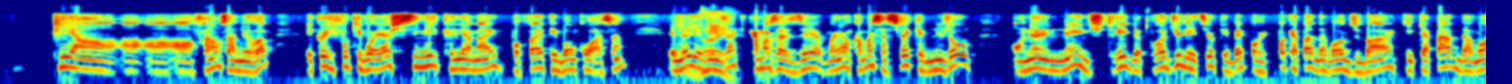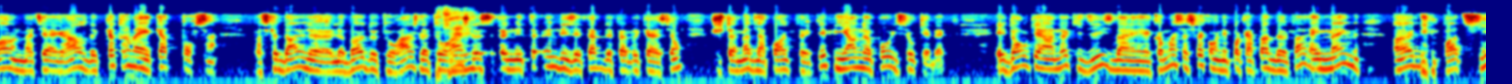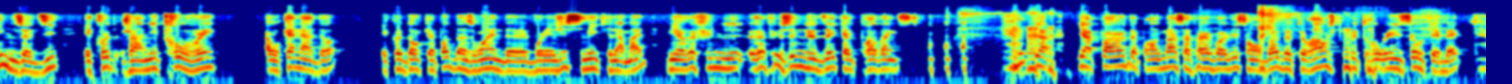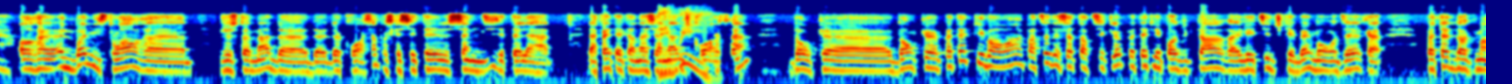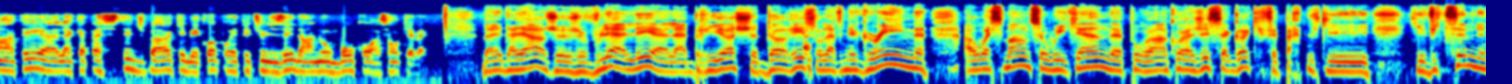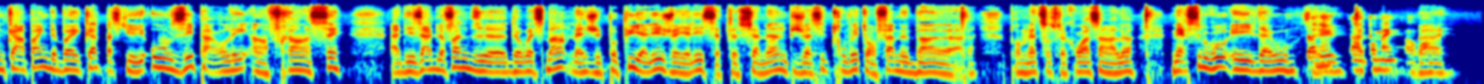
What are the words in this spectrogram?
puis en- en- en France, en Europe, écoute, il faut qu'ils voyagent 6000 km pour faire tes bons croissants. Et là, il y a des gens qui commencent à se dire, voyons, comment ça se fait que nous autres, on a une industrie de produits laitiers au Québec qui n'est pas capable d'avoir du beurre, qui est capable d'avoir une matière grasse de 84% parce que dans le, beurre de tourage, le tourage, c'est une, une, des étapes de fabrication justement de la pâte feuilletée, puis il n'y en a pas ici au Québec. Et donc, il y en a qui disent, ben comment ça se fait qu'on n'est pas capable de le faire? Et même un des pâtissiers nous a dit, écoute, j'en ai trouvé au Canada. Écoute, donc, il n'y a pas besoin de voyager 6000 km, mais il a refusé, refusé de nous dire quelle province. il, a, peur de probablement se faire voler son beurre de tourage qu'il peut trouver ici au Québec. Or, euh, une bonne histoire, euh, justement, de, de, croissant, parce que c'était samedi, c'était la, la fête internationale ben du croissant. Donc, euh, donc peut-être qu'il va y avoir, à partir de cet article-là, peut-être les producteurs laitiers du Québec vont dire que peut-être d'augmenter euh, la capacité du beurre québécois pour être utilisé dans nos beaux croissants au Québec. Ben d'ailleurs, je, voulais aller à la brioche dorée sur l'avenue Green à Westmount ce week-end pour encourager ce gars qui fait partie, qui est, qui est victime d'une campagne de boycott parce qu'il a osé parler en français à des anglophones de, de Westmount, mais j'ai pas pu y aller. Je vais y aller cette semaine, puis je vais essayer de trouver ton fameux beurre pour mettre sur ce croissant-là. Merci beaucoup, Yves Daou. Salut, à demain. Au revoir. Bye.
